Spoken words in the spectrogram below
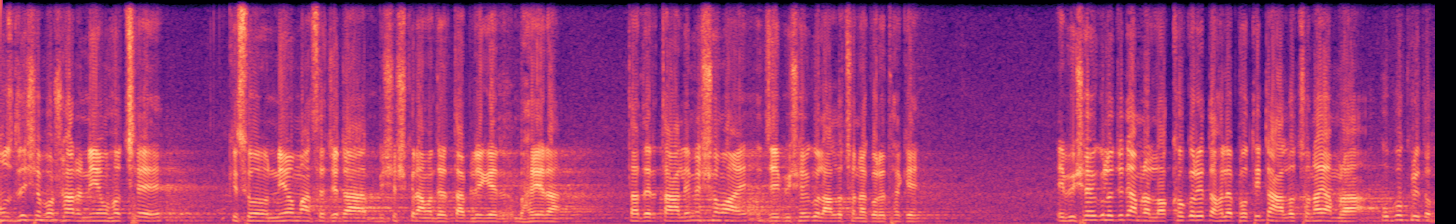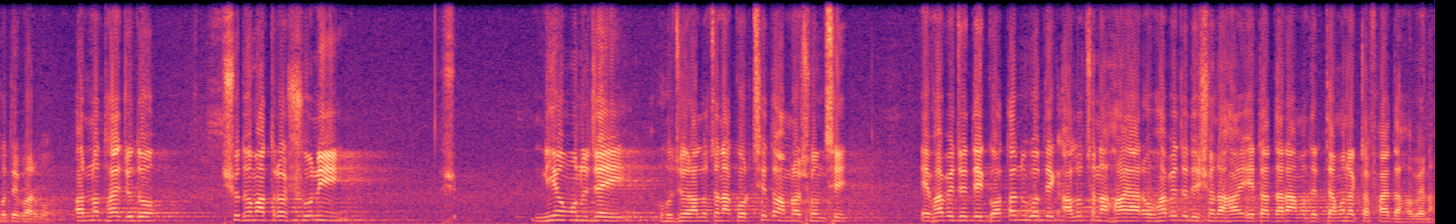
মজলিসে বসার নিয়ম হচ্ছে, কিছু নিয়ম আছে যেটা বিশেষ করে আমাদের তাবলিগের ভাইয়েরা, তাদের তালিমের সময় যে বিষয়গুলো আলোচনা করে থাকে, এই বিষয়গুলো যদি আমরা লক্ষ্য করি, তাহলে প্রতিটা আলোচনায় আমরা উপকৃত হতে পারব। অন্যথায় যদি শুধুমাত্র শুনি নিয়ম অনুযায়ী হুজুর আলোচনা করছে, তো আমরা শুনছি এভাবে যদি গতানুগতিক আলোচনা হয় আর ওভাবে যদি শোনা হয়, এটা দ্বারা আমাদের তেমন একটা ফায়দা হবে না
